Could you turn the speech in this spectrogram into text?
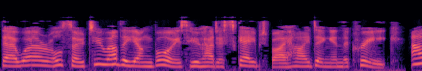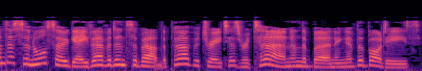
There were also two other young boys who had escaped by hiding in the creek. Anderson also gave evidence about the perpetrator's return and the burning of the bodies.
